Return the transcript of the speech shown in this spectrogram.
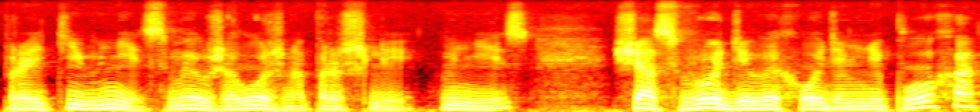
пройти вниз. Мы уже ложно прошли вниз. Сейчас вроде выходим неплохо.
